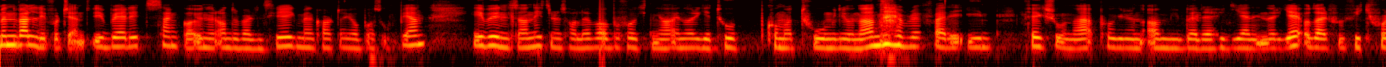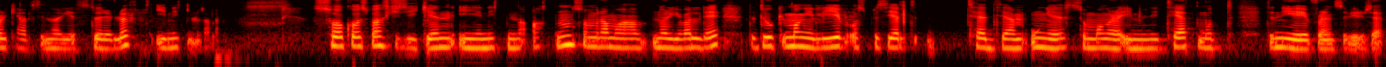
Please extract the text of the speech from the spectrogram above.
men veldig fortjent. Vi ble litt senka under andre verdenskrig, men klarte å jobbe oss opp igjen. I begynnelsen av 1900-tallet var befolkninga i Norge 2,2 millioner. Det ble færre infeksjoner pga. mye bedre hygiene i Norge, og derfor fikk folkehelse i Norge et større løft i 1900-tallet. Så kom spanskesyken i 1918, som ramma Norge veldig. Det tok mange liv, og spesielt til de unge som mangla immunitet mot det nye influensaviruset.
